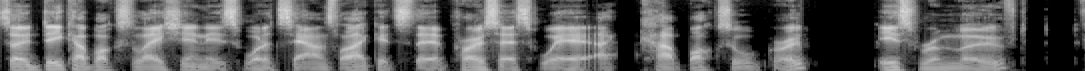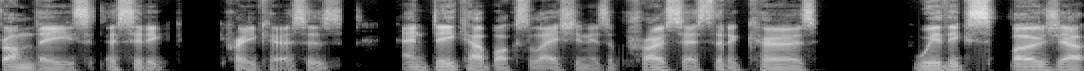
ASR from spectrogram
So decarboxylation is what it sounds like. It's the process where a carboxyl group is removed from these acidic precursors. And decarboxylation is a process that occurs with exposure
